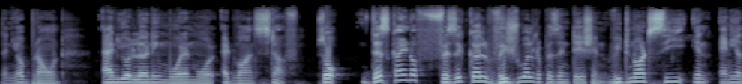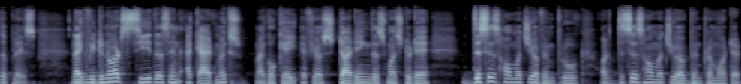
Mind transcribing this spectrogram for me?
then you're brown, and you're learning more and more advanced stuff. So this kind of physical visual representation we do not see in any other place. Like we do not see this in academics. Like okay if you're studying this much today this is how much you have improved or this is how much you have been promoted.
